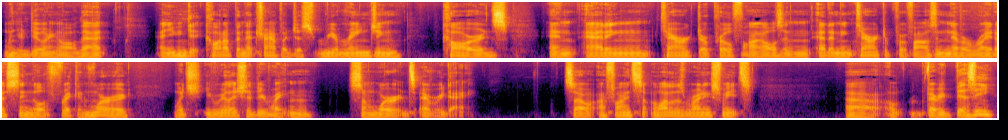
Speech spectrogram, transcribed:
when you're doing all that. And you can get caught up in that trap of just rearranging cards and adding character profiles and editing character profiles and never write a single freaking word, which you really should be writing some words every day. So I find some, a lot of those writing suites uh, very busy,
